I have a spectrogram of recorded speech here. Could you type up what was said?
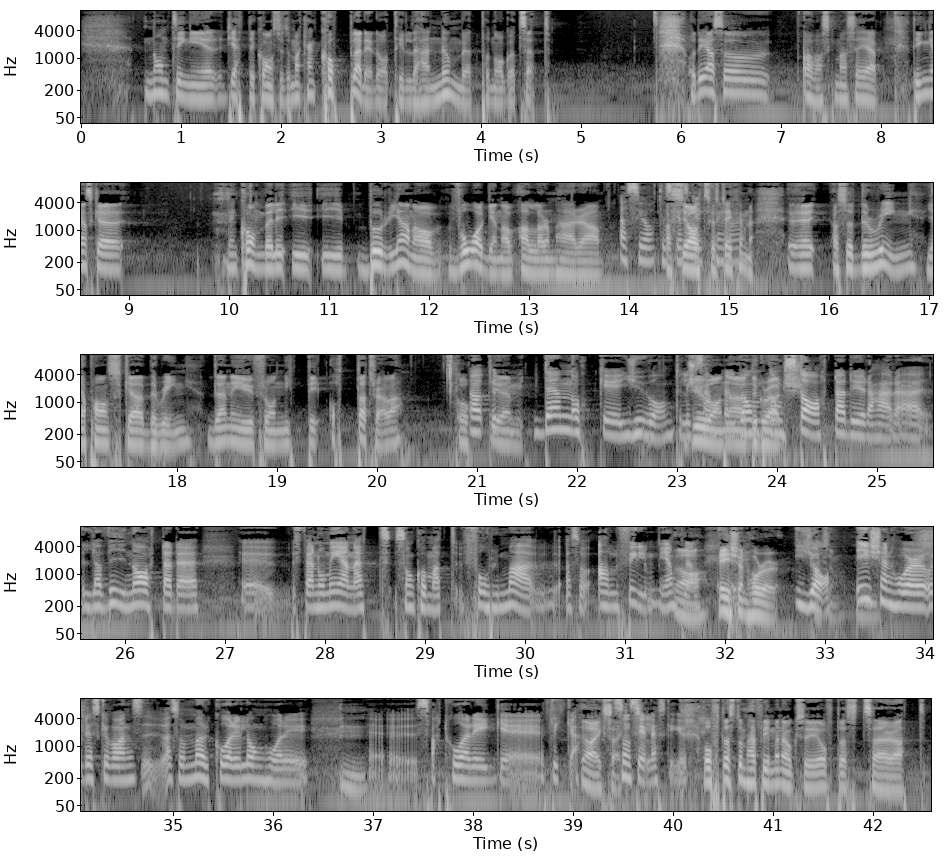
Någonting är jättekonstigt och man kan koppla det då till det här numret på något sätt. Och det är alltså, ja vad ska man säga? Det är en ganska... Den kom väl i, i början av vågen av alla de här uh, Asiatiska, asiatiska skräckfilmer. skräckfilmerna. Eh, alltså The Ring, japanska The Ring, den är ju från 98 tror jag va? Och, Ja, t- ehm, den och eh, Ju-On till Ju-On, exempel. The de, de startade ju det här eh, lavinartade fenomenet som kom att forma alltså, all film egentligen. ja, Asian horror. Ja, liksom. Mm. Asian horror och det ska vara en alltså, mörkhårig, långhårig, Mm. eh, svarthårig eh, flicka. Ja. Som ser läskig ut. Oftast de här filmerna också är oftast så här att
